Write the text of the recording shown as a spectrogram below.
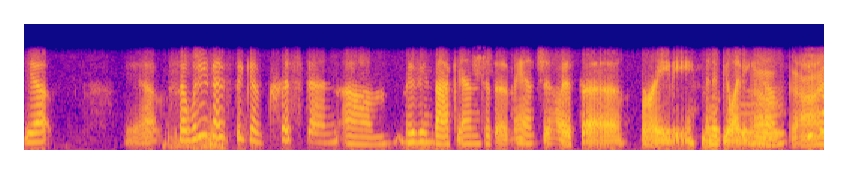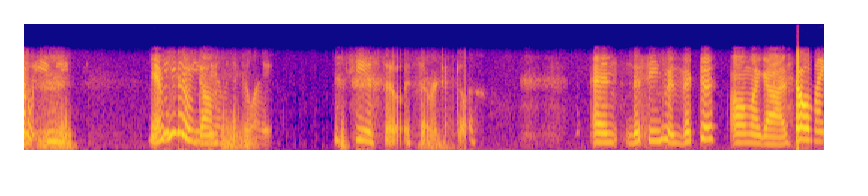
Yep. Yep. So what do you guys think of Kristen um moving back into the mansion with uh Brady, manipulating Oh him? God. He's so easy. Yeah, he's, so so easy dumb. to manipulate. He is so it's so ridiculous. And the scene with Victor. Oh my God. oh my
